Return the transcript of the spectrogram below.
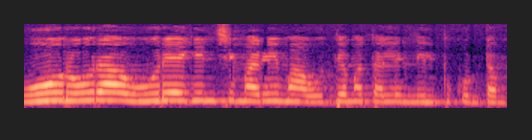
ఊరూరా ఊరేగించి మరీ మా ఉద్యమ తల్లిని నిలుపుకుంటాం.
